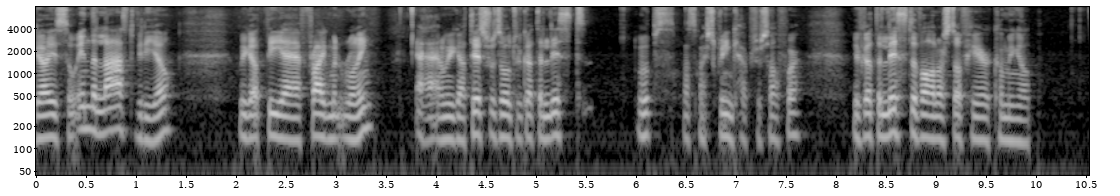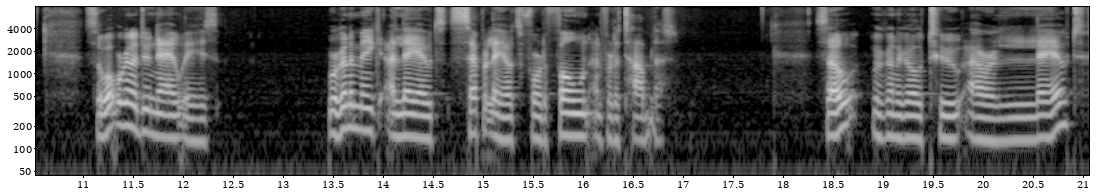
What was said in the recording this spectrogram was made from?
guys, so in the last video we got the uh, fragment running uh, and we got this result, we've got the list, whoops, that's my screen capture software. We've got the list of all our stuff here coming up. So what we're going to do now is we're going to make a layouts, separate layouts for the phone and for the tablet. So we're going to go to our layout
